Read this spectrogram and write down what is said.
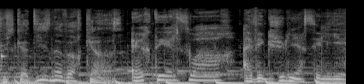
Jusqu'à 19h15. RTL Soir avec Julien Cellier.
